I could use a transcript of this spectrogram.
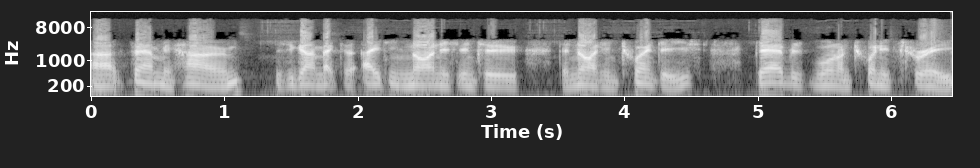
uh, family home. This is going back to the 1890s into the 1920s. Dad was born on 23,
